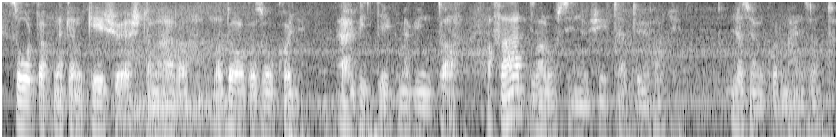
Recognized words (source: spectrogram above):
szóltak nekem késő este már a, a dolgozók, hogy elvitték megint a, a fát. Valószínűsíthető, hogy, az önkormányzat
